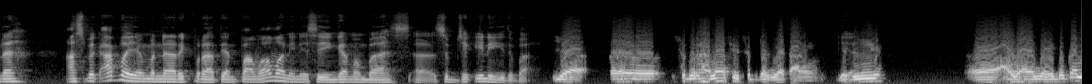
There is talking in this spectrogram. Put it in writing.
Nah, aspek apa yang menarik perhatian Pak Wawan ini sehingga membahas uh, subjek ini gitu Pak? Ya, uh, sederhana sih sebenarnya Kang. Ya. Jadi uh, awalnya itu kan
